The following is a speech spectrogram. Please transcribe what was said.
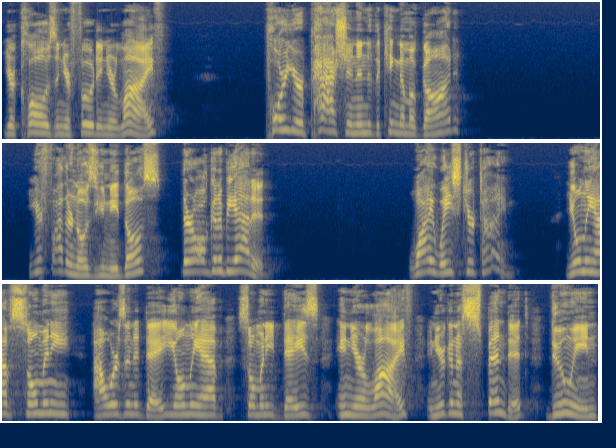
your clothes and your food and your life, pour your passion into the kingdom of God. Your father knows you need those. They're all going to be added. Why waste your time? You only have so many hours in a day. You only have so many days in your life and you're going to spend it doing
